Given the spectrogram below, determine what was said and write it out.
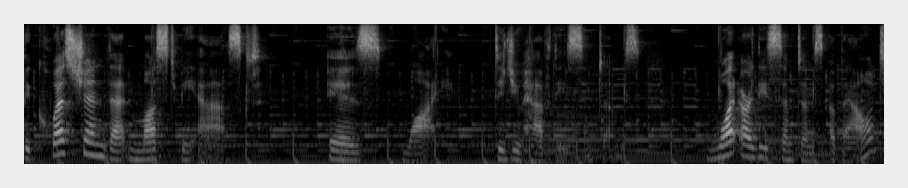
The question that must be asked is why did you have these symptoms? What are these symptoms about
